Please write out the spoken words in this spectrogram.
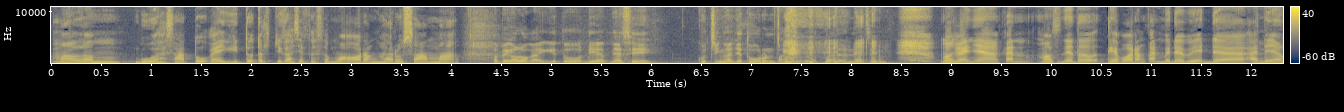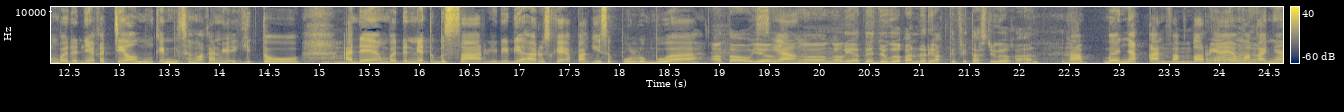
malam buah satu kayak gitu terus dikasih ke semua orang harus sama tapi kalau kayak gitu dietnya sih kucing aja turun pasti berat badannya sih makanya kan maksudnya tuh tiap orang kan beda-beda ada Iya. yang badannya kecil mungkin bisa makan kayak gitu ada yang badannya tuh besar jadi dia harus kayak pagi 10 buah atau ya Siang. nge- ngelihatnya juga kan dari aktivitas juga kan Nah, banyak kan Hmm, faktornya faktornya yang banyak. makanya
